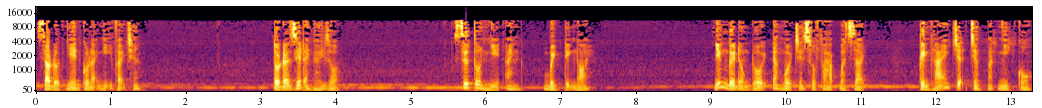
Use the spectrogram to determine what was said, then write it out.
Sao đột nhiên cô lại nghĩ vậy chứ? Tôi đã giết anh ấy rồi. Sư tôn nhìn anh, bình tĩnh nói. Những người đồng đội đang ngồi trên sofa bật dậy, kinh hãi trợn trừng mắt nhìn cô.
